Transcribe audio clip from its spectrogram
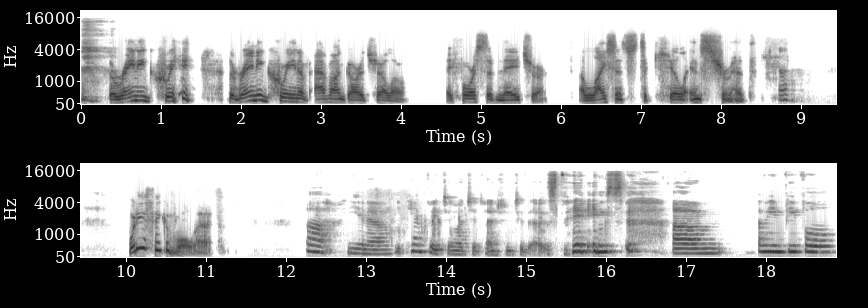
The reigning queen, the reigning queen of avant-garde cello, a force of nature, a license to kill instrument. Uh, what do you think of all that? Ah, uh, you know, you can't pay too much attention to those things. Um, I mean, people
